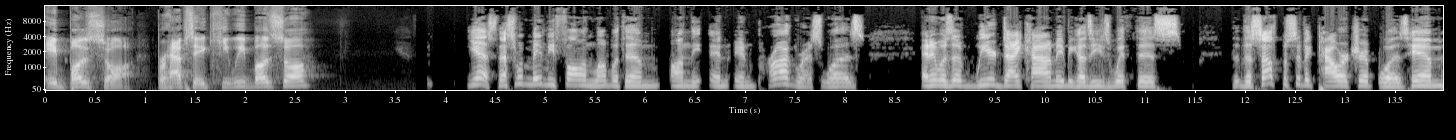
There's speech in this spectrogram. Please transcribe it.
a buzzsaw. Perhaps a Kiwi buzzsaw? yes, that's what made me fall in love with him on the in, in progress was, and it was a weird dichotomy because he's with this. The, South Pacific Power Trip was him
